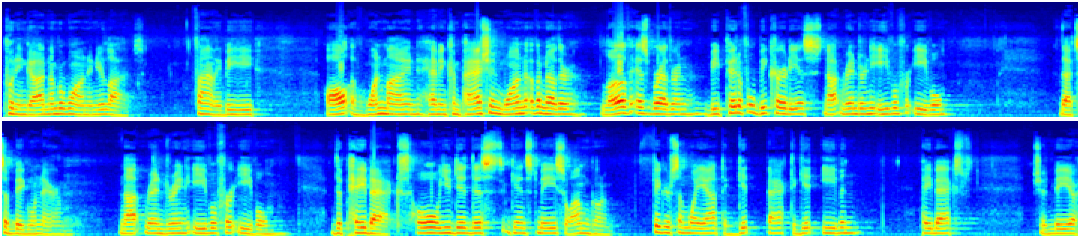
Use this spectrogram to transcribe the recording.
putting God number one in your lives. Finally, be ye all of one mind, having compassion one of another, love as brethren, be pitiful, be courteous, not rendering evil for evil. That's a big one there not rendering evil for evil. The paybacks. Oh, you did this against me, so I'm going to figure some way out to get back, to get even. Paybacks should be uh,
